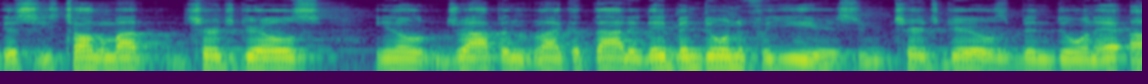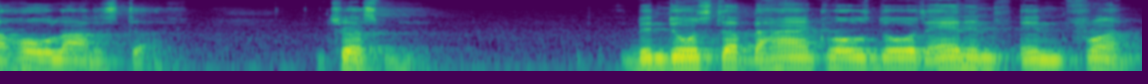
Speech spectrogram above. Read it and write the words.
she's talking about church girls, you know, dropping like a thotty. They've been doing it for years. Church girls been doing a whole lot of stuff. Trust me. Been doing stuff behind closed doors and in, in front.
